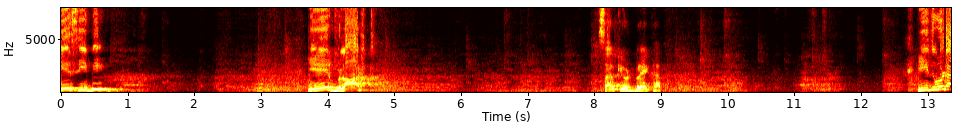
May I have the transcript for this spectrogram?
ACB air blast circuit breaker ఇది కూడా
